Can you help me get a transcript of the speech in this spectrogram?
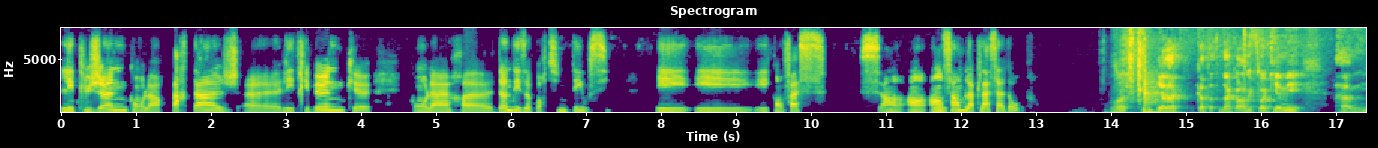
les plus jeunes, qu'on leur partage euh, les tribunes, que qu'on leur euh, donne des opportunités aussi, et, et, et qu'on fasse en- en- ensemble la place à d'autres. Ouais. Bien d'accord avec toi, Kim. Et, euh,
